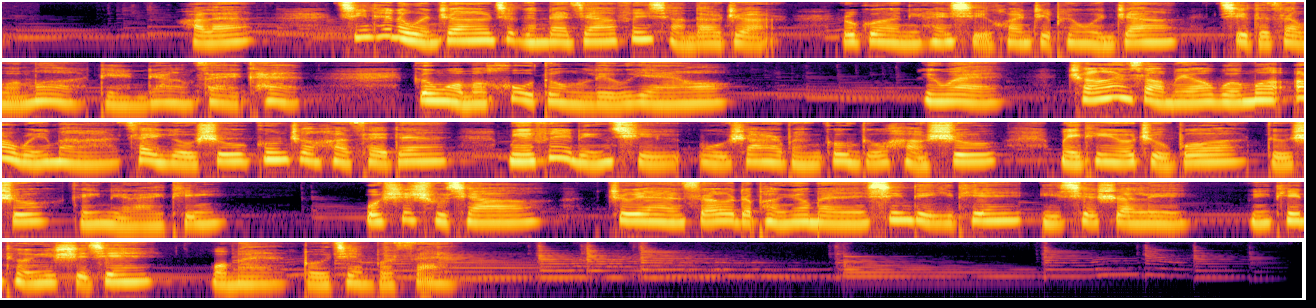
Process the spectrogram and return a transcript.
好了，今天的文章就跟大家分享到这儿。如果你很喜欢这篇文章，记得在文末点亮再看，跟我们互动留言哦。另外，长按扫描文末二维码，在有书公众号菜单免费领取五十二本共读好书，每天有主播读书给你来听。我是楚乔。祝愿所有的朋友们新的一天一切顺利！明天同一时间，我们不见不散。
